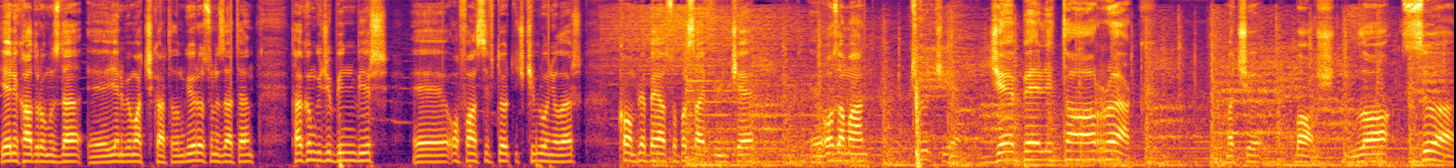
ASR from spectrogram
Yeni kadromuzda e, yeni bir maç çıkartalım. Görüyorsunuz zaten. Takım gücü 1001. E, ofansif 4-2-1 oynuyorlar. Komple beyaz sopa sahip bir ülke. E, o zaman Türkiye Cebeli Tarık maçı başlasın.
